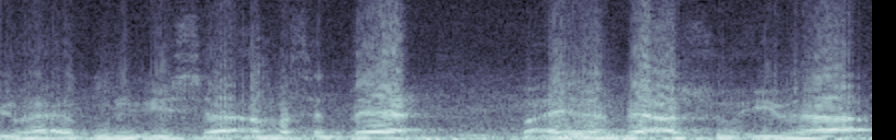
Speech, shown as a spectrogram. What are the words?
إيوهايا قرقيسا أما سدباع وأيضا بيع السوء إيوها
